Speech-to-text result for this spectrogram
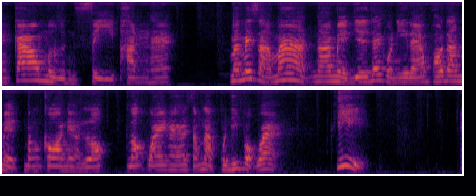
นเก้าหมื่นสี่พันฮะ มันไม่สามารถดาเมจเยอะได้กว่านี้แล้ว เพราะดาเมจบังกรเนี่ยล็อกล็อกไว้นะฮะสำหรับคนที่บอกว่า พี่ไอ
